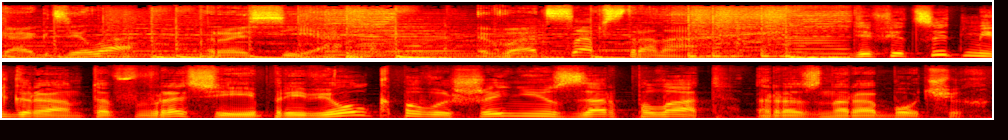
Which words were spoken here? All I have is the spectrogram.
Как дела, Россия? Ватсап-страна! Дефицит мигрантов в России привел к повышению зарплат разнорабочих.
